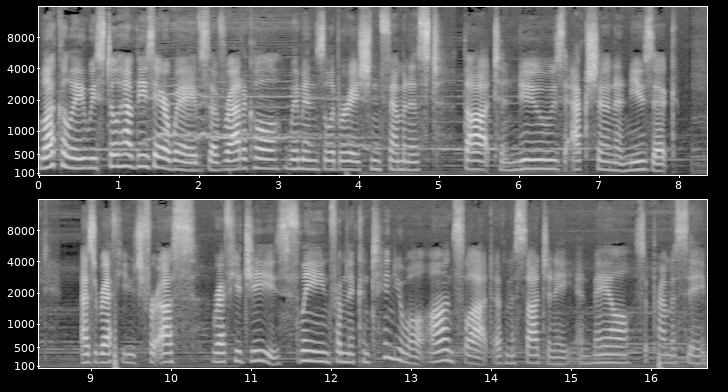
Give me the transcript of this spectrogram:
Luckily, we still have these airwaves of radical women's liberation feminist thought and news, action, and music as a refuge for us refugees fleeing from the continual onslaught of misogyny and male supremacy.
